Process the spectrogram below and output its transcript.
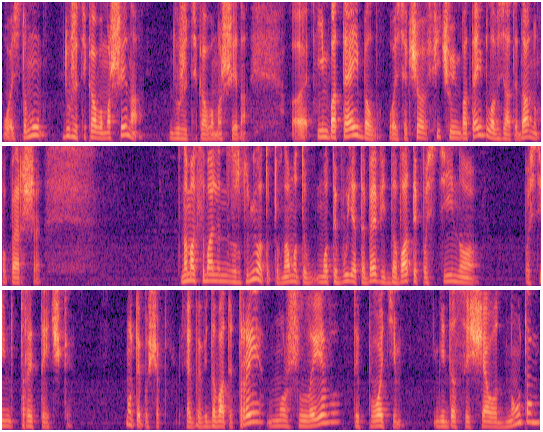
Ось тому дуже цікава машина. Дуже цікава машина. Imbatable, ось якщо фічу Imbatable взяти, да, ну, по-перше, вона максимально незрозуміла, тобто вона мотивує тебе віддавати постійно, постійно три тички. Ну, типу, щоб якби віддавати три, можливо, ти потім віддаси ще одну там,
